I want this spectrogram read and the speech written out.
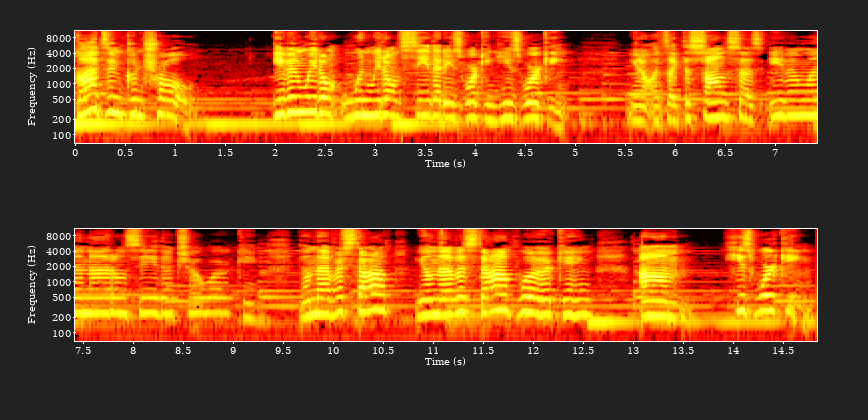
God's in control. Even we don't when we don't see that he's working, he's working. You know, it's like the song says, even when I don't see that you're working, you'll never stop, you'll never stop working. Um, he's working.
